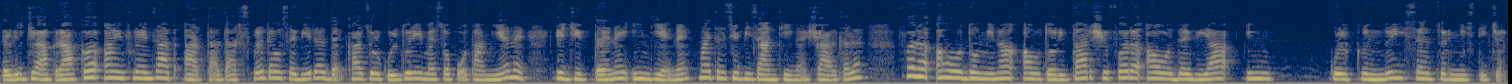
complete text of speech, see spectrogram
Religia greacă a influențat arta, dar spre deosebire de cazul culturii mesopotamiene, egiptene, indiene, mai târziu bizantine și altele, fără a o domina autoritar și fără a o devia inculcându-i sensuri mistice.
